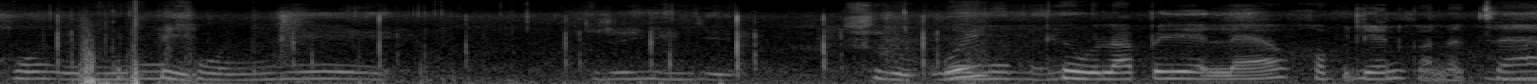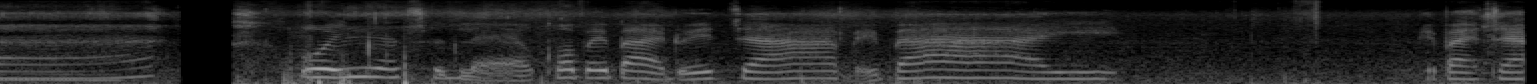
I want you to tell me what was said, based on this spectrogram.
โคนเงินี้มีฝนเย่จะได้เย็นๆสรุปอุ้ว่ายวันไหนถึงเวลาไปเรียนแล้วขอไปเรียนก่อนนะจ๊ะโอ้ยเรียนเสร็จแล้วก็บายบายด้วยจ้าบายบายบายบายจ้า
